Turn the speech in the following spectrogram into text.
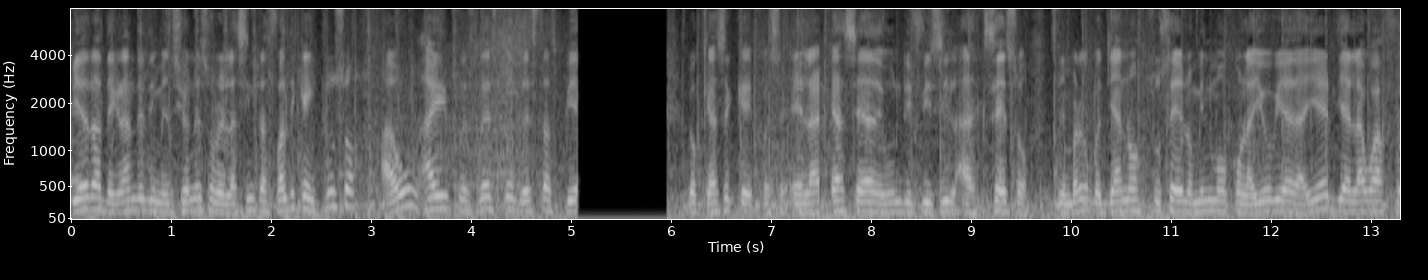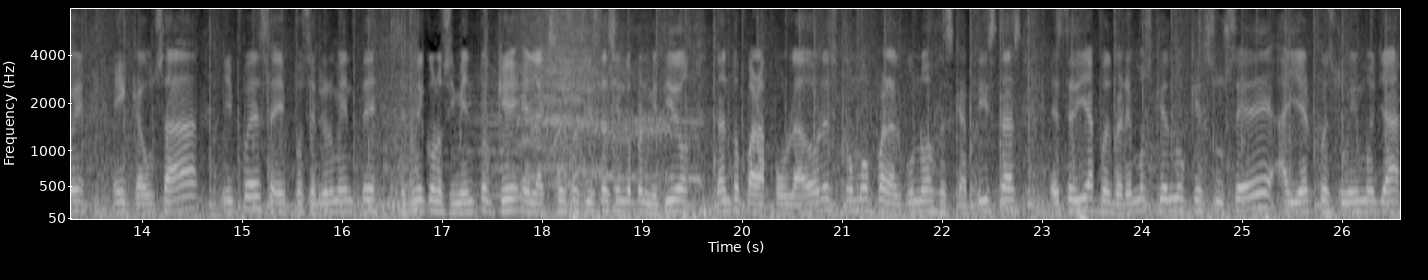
piedras de grandes dimensiones sobre la cinta asfáltica, incluso aún hay pues restos de estas piedras lo que hace que pues, el área sea de un difícil acceso. Sin embargo, pues ya no sucede lo mismo con la lluvia de ayer, ya el agua fue encauzada y pues eh, posteriormente se tiene conocimiento que el acceso sí está siendo permitido tanto para pobladores como para algunos rescatistas. Este día pues veremos qué es lo que sucede. Ayer pues tuvimos ya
